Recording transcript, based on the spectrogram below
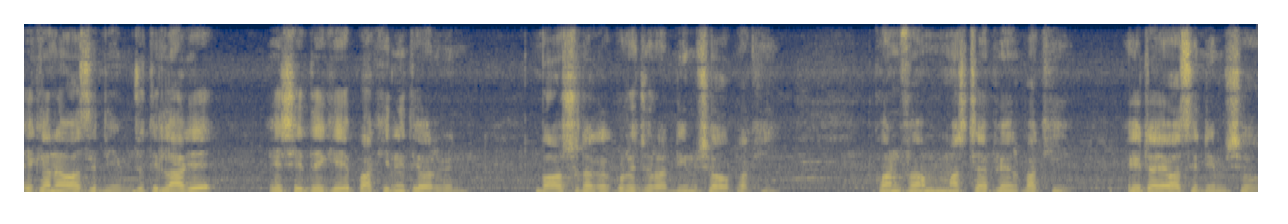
এখানেও আছে ডিম। যদি লাগে, এসে দেখে পাখি নিতে পারবেন। বারোশো টাকা করে জোড়া ডিম সহ পাখি। কনফার্ম, মাস্টার পেয়ার পাখি, এটাই আছে ডিম সহ।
